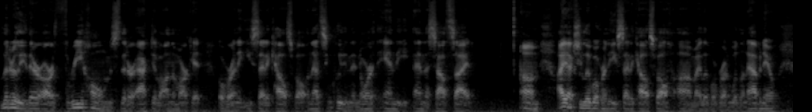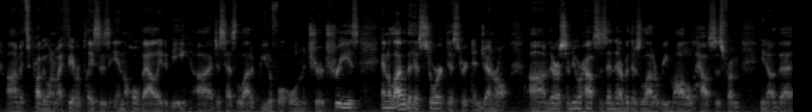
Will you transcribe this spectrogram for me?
literally, there are three homes that are active on the market over on the east side of Kalispell, and that's including the north and the and the south side. Um, I actually live over on the east side of Kalispell. Um, I live over on Woodland Avenue. Um, it's probably one of my favorite places in the whole valley to be. Uh, it just has a lot of beautiful old mature trees and a lot of the historic district in general. Um, there are some newer houses in there, but there's a lot of remodeled houses from you know the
